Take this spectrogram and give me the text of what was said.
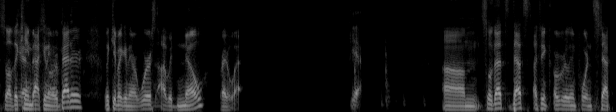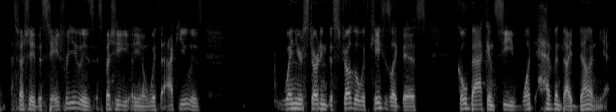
So if they Yeah, came back and they were better, they came back and they were worse, I would know right away. Yeah. Um, so that's that's I think a really important step, especially at this stage for you, is especially you know with ACU is when you're starting to struggle with cases like this, go back and see what haven't I done yet.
